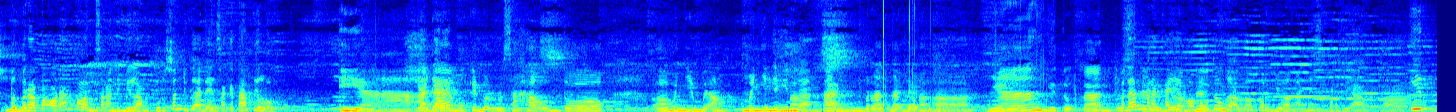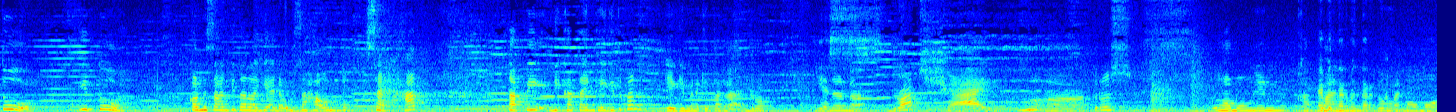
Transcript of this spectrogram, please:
beberapa orang kalau misalkan dibilang kurusan juga ada yang sakit hati loh Iya, Ya ada kan? yang mungkin berusaha untuk eh, menyeimbang, Menyeimbangkan. berat badannya gitu kan. Terus padahal mereka yang ngomong tuh nggak tahu perjuangannya seperti apa. Itu itu. Kalau misalkan kita lagi ada usaha untuk sehat tapi dikatain kayak gitu kan ya gimana kita nggak drop? Yes. Nggak? Drop shy. Heeh, terus ngomongin kapan? Eh bentar-bentar gue mau mau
